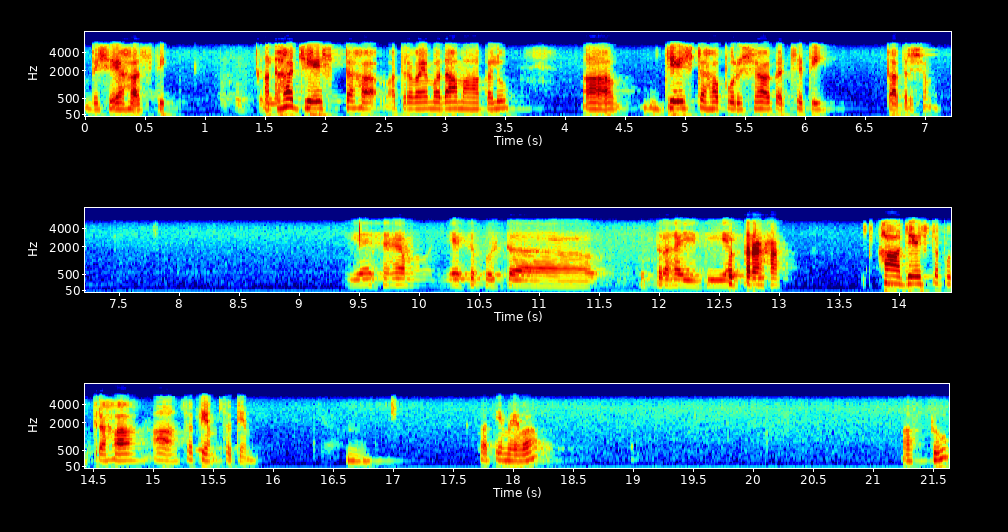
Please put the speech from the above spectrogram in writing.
विषयः अस्ति। अतः ज्येष्ठः, अत्र वयं वदामः खलु ज्येष्ठः पुरुषः गच्छति तादृशम्। एषः मम ज्येष्ठपुष्ट पुत्रः इति पुत्रः। हा ज्येष्ठपुत्रः। सत्यं सत्यं। हम्म। सत्यमेव। अस्तु।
